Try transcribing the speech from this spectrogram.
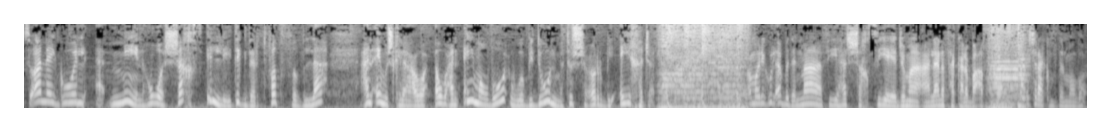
سؤالنا يقول مين هو الشخص اللي تقدر تفضفض له عن أي مشكلة أو- عن أي موضوع وبدون ما تشعر بأي خجل؟ عمر يقول ابدا ما في هالشخصية يا جماعة. لا نضحك على بعض. إيش رأيكم في الموضوع؟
